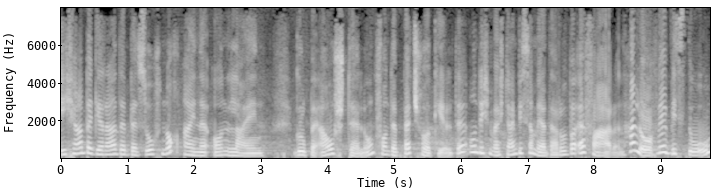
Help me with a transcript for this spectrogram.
Ich habe gerade besucht noch eine Online-Gruppe Ausstellung von der Patchwork Gilde und ich möchte ein bisschen mehr darüber erfahren. Hallo, wer bist du?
